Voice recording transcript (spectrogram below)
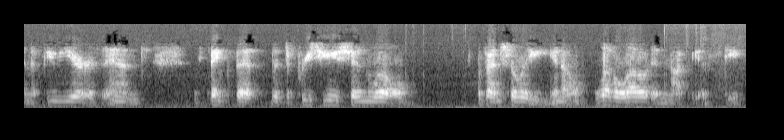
in a few years, and think that the depreciation will eventually, you know, level out and not be as steep.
